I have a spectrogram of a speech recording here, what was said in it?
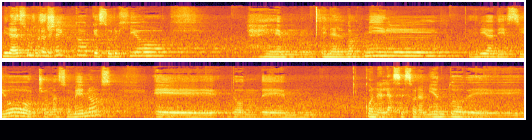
Mira, es un proyecto que surgió em, en el 2018 más o menos, eh, donde em, con el asesoramiento de,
